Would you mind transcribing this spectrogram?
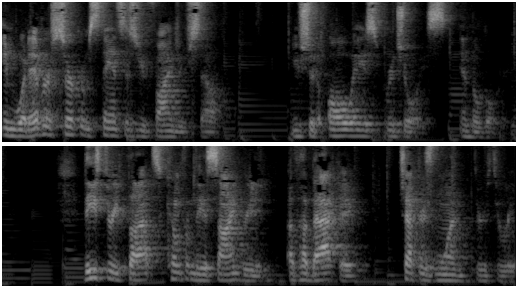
In whatever circumstances you find yourself, you should always rejoice in the Lord. These three thoughts come from the assigned reading of Habakkuk chapters 1 through 3.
